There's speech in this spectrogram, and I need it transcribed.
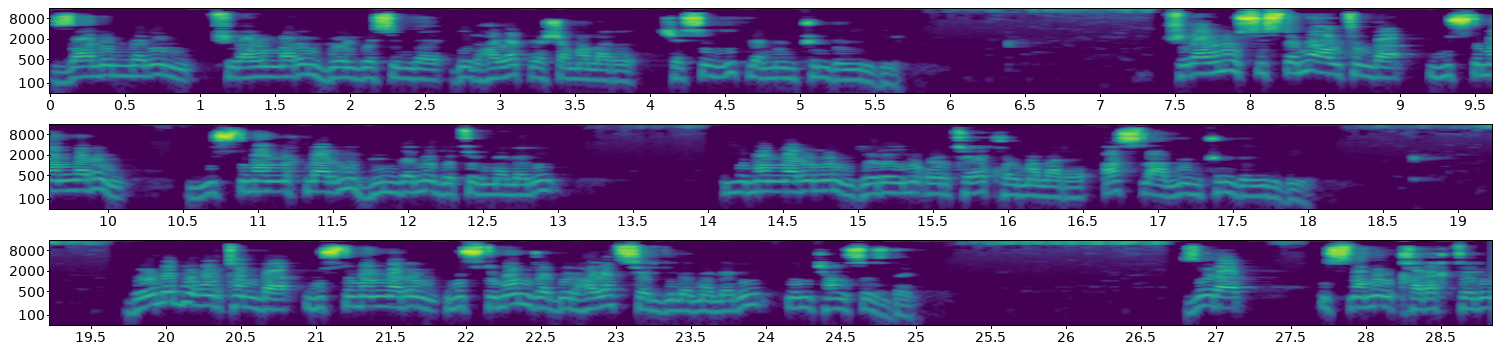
zalimlerin, firavunların gölgesinde bir hayat yaşamaları kesinlikle mümkün değildi. Firavunun sistemi altında Müslümanların Müslümanlıklarını gündeme getirmeleri, imanlarının gereğini ortaya koymaları asla mümkün değildi. Böyle bir ortamda Müslümanların Müslümanca bir hayat sergilemeleri imkansızdı. Zira İslam'ın karakteri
